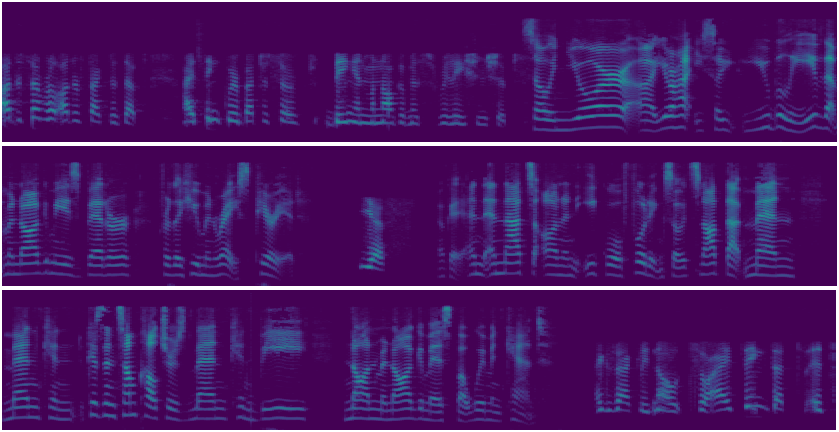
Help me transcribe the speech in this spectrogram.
other several other factors that I think we're better served being in monogamous relationships. So in your uh, your so you believe that monogamy is better for the human race. Period. Yes. Okay, and and that's on an equal footing. So it's not that men men can because in some cultures men can be non-monogamous but women can't. Exactly. No. So I think that it's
